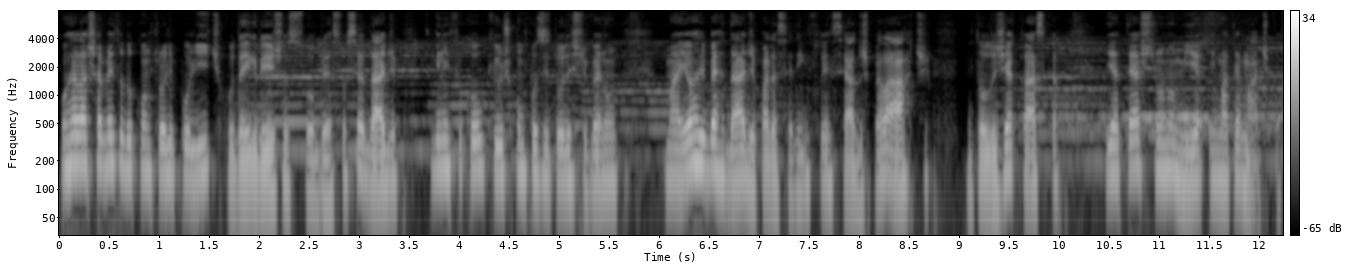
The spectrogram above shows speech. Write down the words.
o relaxamento do controle político da Igreja sobre a sociedade significou que os compositores tiveram maior liberdade para serem influenciados pela arte, mitologia clássica e até astronomia e matemática.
